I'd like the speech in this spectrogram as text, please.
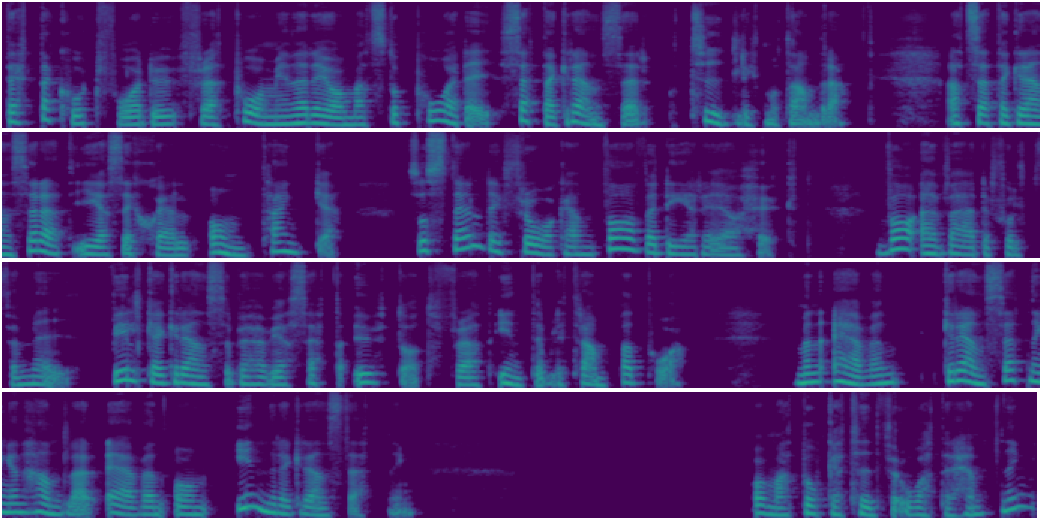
Detta kort får du för att påminna dig om att stå på dig, sätta gränser och tydligt mot andra. Att sätta gränser är att ge sig själv omtanke. Så ställ dig frågan, vad värderar jag högt? Vad är värdefullt för mig? Vilka gränser behöver jag sätta utåt för att inte bli trampad på? Men även gränssättningen handlar även om inre gränssättning. Om att boka tid för återhämtning,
